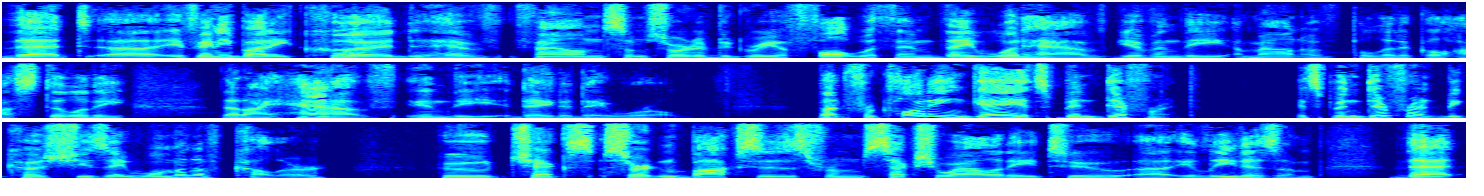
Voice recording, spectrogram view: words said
that uh, if anybody could have found some sort of degree of fault with them, they would have, given the amount of political hostility that I have in the day to day world. But for Claudine Gay, it's been different. It's been different because she's a woman of color who checks certain boxes from sexuality to uh, elitism that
